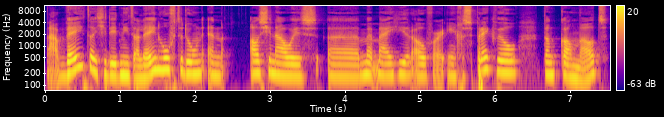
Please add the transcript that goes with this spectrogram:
Nou, weet dat je dit niet alleen hoeft te doen. En als je nou eens uh, met mij hierover in gesprek wil, dan kan dat.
